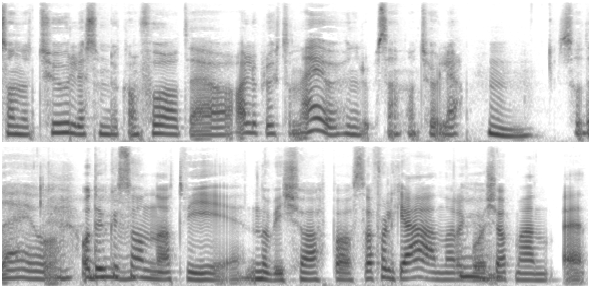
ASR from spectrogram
så naturlig som du kan få det, og alle produktene er jo 100 naturlige. Mm. Så det er jo Og det er jo ikke sånn at vi, når vi kjøper oss, i hvert fall ikke jeg, når jeg går og kjøper meg en, et,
